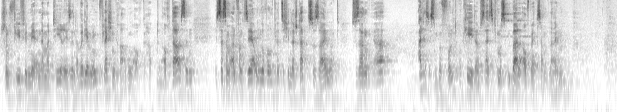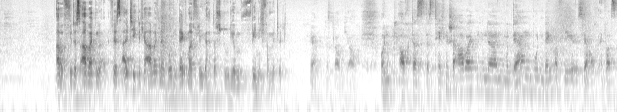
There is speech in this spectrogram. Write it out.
schon viel, viel mehr in der Materie sind. Aber die haben eben Flächengrabung auch gehabt. Auch da sind, ist das am Anfang sehr ungewohnt, plötzlich in der Stadt zu sein und zu sagen, ja, alles ist ein Befund, okay, das heißt, ich muss überall aufmerksam bleiben. Aber für das, Arbeiten, für das alltägliche Arbeiten der Bodendenkmalpflege hat das Studium wenig vermittelt. Ja, das glaube ich auch. Und auch das, das technische Arbeiten in der modernen Bodendenkmalpflege ist ja auch etwas.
